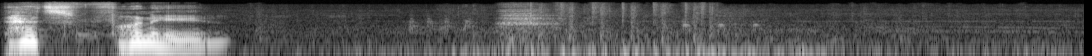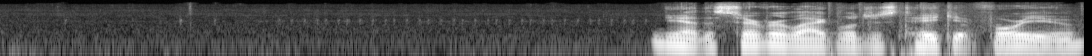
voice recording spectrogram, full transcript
That's funny. Yeah, the server lag will just take it for you.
